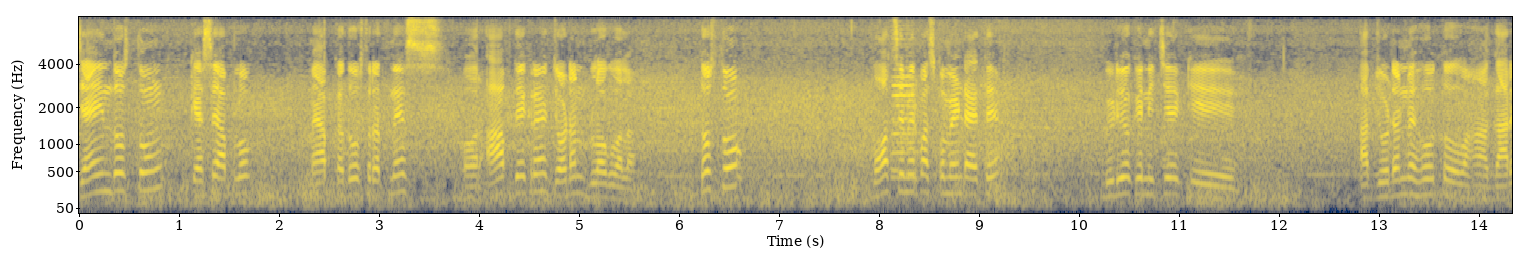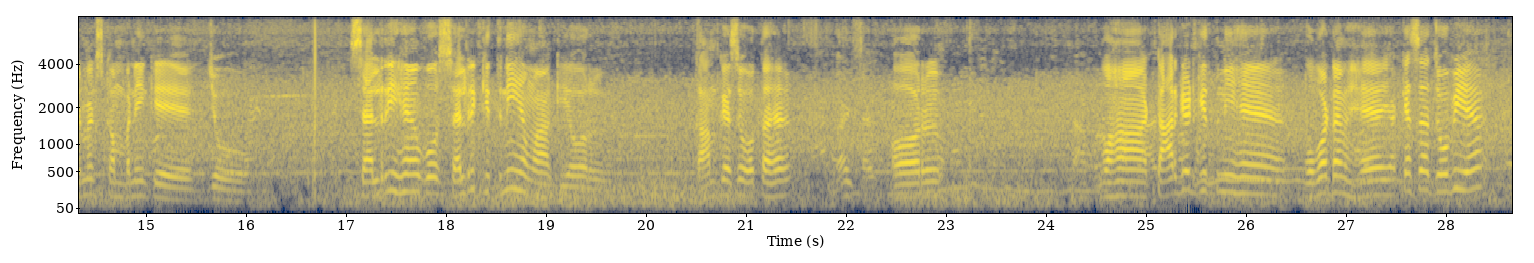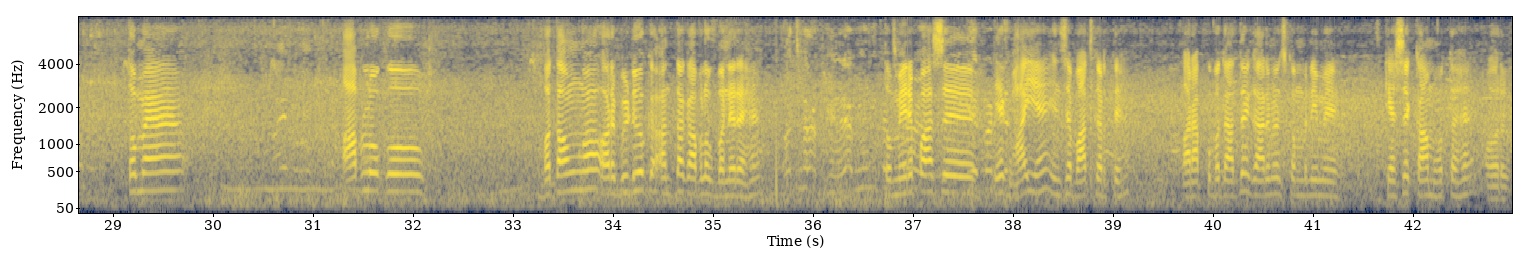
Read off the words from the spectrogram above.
जय हिंद दोस्तों कैसे आप लोग? मैं आपका दोस्त रत्नेश और आप देख रहे हैं जॉर्डन ब्लॉग वाला। दोस्तों बहुत से मेरे पास कमेंट आए थे वीडियो के नीचे कि आप जॉर्डन में हो तो वहाँ गारमेंट्स कंपनी के जो सैलरी है वो सैलरी कितनी है वहाँ की और काम कैसे होता है? और वहाँ टारगेट कितनी है? ओवर टाइम है या कैसा जो भी है तो मैं आप लोग को बताऊँगा और वीडियो के अंत तक आप लोग बने रहें। तो मेरे पास एक भाई हैं इनसे बात करते हैं और आपको बताते हैं गारमेंट्स कंपनी में कैसे काम होता है और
